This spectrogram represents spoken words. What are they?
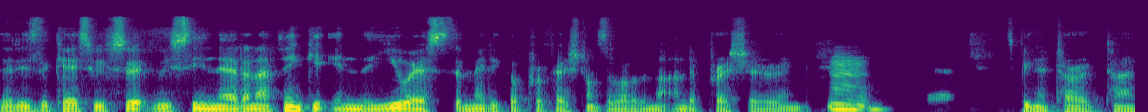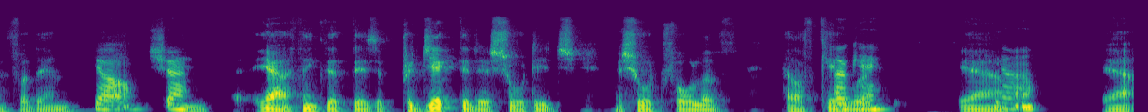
That is the case. We've we've seen that, and I think in the US, the medical professionals, a lot of them are under pressure, and mm. It's been a torrid time for them. Yeah, sure. And, yeah, I think that there's a projected a shortage, a shortfall of healthcare okay. work. Yeah. yeah. Yeah.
